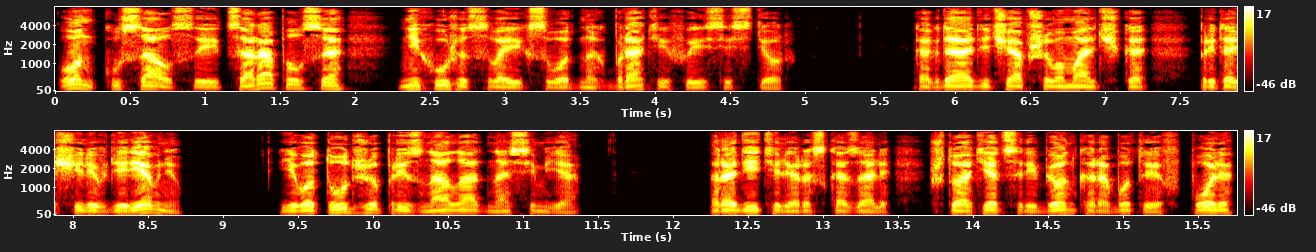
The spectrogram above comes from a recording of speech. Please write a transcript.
Он кусался и царапался не хуже своих сводных братьев и сестер. Когда одичавшего мальчика притащили в деревню, его тут же признала одна семья. Родители рассказали, что отец ребенка, работая в поле,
